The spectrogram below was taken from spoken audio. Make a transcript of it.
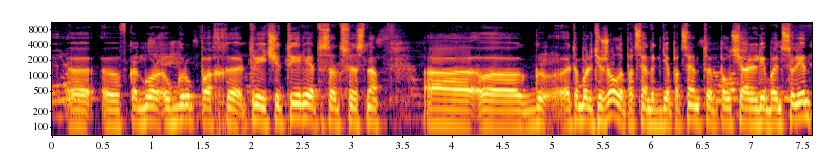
э, э, в группах 3 и 4 это, соответственно, э, это более тяжелые пациенты, где пациенты получали либо инсулин,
